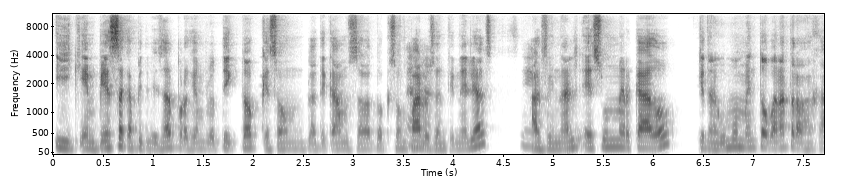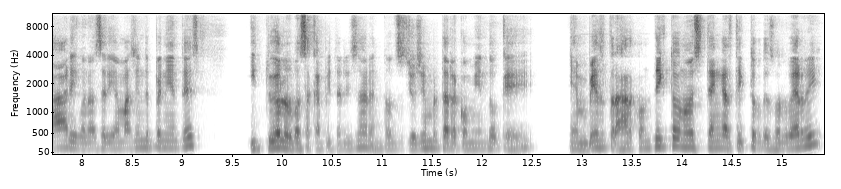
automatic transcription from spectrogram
y que empieza a capitalizar, por ejemplo, TikTok, que son, platicábamos hace rato, que son para Ajá. los centinelias, sí. al final es un mercado que en algún momento van a trabajar y van a ser ya más independientes y tú ya los vas a capitalizar. Entonces yo siempre te recomiendo que empieces a trabajar con TikTok, no sé si tengas TikTok de Solberry.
